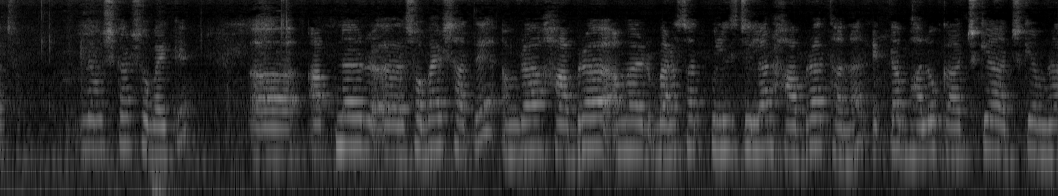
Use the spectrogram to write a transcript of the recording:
আচ্ছা নমস্কার সবাইকে। আপনার সবার সাথে আমরা হাবড়া আমার বারাসাত পুলিশ জেলার হাবড়া থানার একটা ভালো কাজকে আজকে আমরা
